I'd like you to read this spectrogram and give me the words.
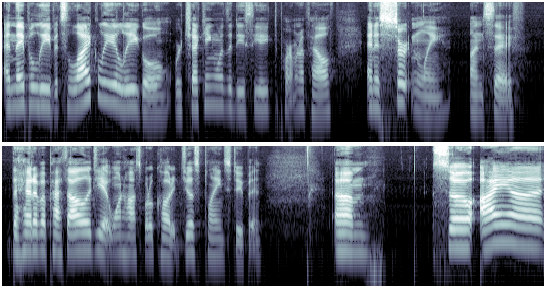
and they believe it's likely illegal. We're checking with the DC Department of Health, and is certainly unsafe. The head of a pathology at one hospital called it just plain stupid. Um, so I uh,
